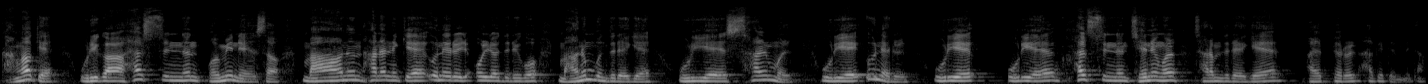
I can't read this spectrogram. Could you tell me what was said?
강하게 우리가 할 수 있는 범위 내에서 많은 하나님께 은혜를 올려드리고 많은 분들에게 우리의 삶을, 우리의 은혜를, 우리의 우리의 할 수 있는 재능을 사람들에게 발표를 하게 됩니다.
